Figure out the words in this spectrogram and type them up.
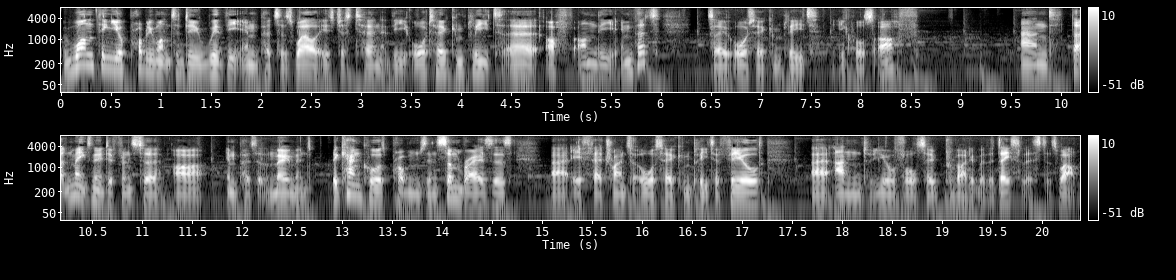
One thing you'll probably want to do with the input as well is just turn the autocomplete uh, off on the input. So autocomplete equals off. And that makes no difference to our input at the moment. It can cause problems in some browsers uh, if they're trying to auto complete a field, uh, and you've also provided with a data list as well.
